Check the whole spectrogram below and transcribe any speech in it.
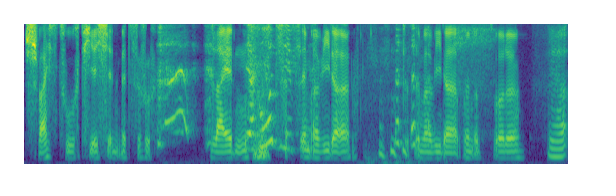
Schweißtuchtierchen mitzuleiden, das immer wieder, das immer wieder benutzt wurde. Ja.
